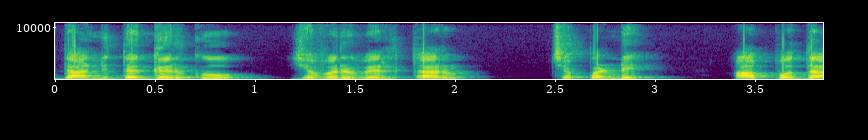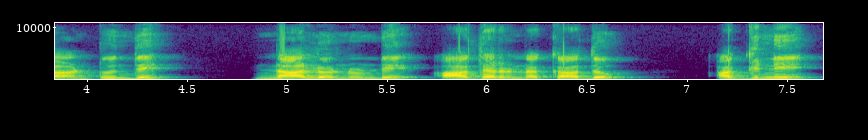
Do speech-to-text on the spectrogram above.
దాని దగ్గరకు ఎవరు వెళ్తారు? చెప్పండి. ఆ పొద్ద అంటుంది నాలో నుండి ఆదరణ కాదు అగ్ని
